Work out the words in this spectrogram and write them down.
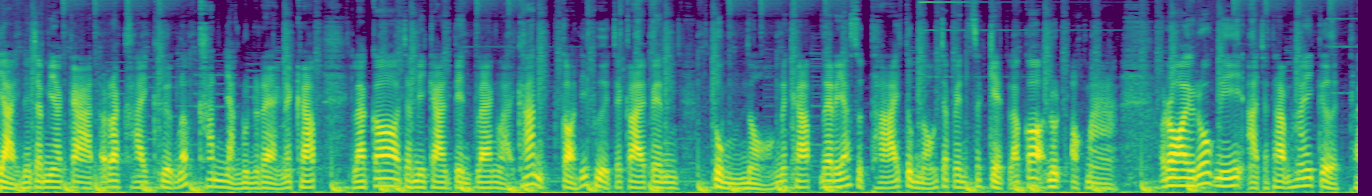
หญ่ๆเนี่ยจะมีอาการระคายเคืองและคันอย่างรุนแรงนะครับ แล้วก็จะมีการเปลี่ยนแปลงหลายขั้น ก่อนที่ผื่นจะกลายเป็น ตุ่มหนองนะครับ ในระยะสุดท้ายตุ่มหนองจะเป็นสะเก็ดแล้วก็หลุดออกมา รอยโรคนี้อาจจะทำให้เกิดแผล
